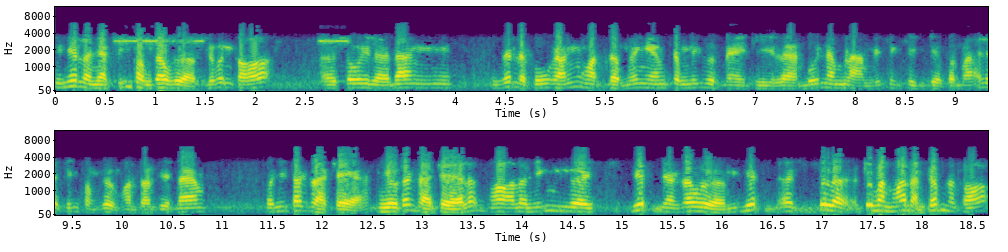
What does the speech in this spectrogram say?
thứ nhất là nhạc chính phòng giao hưởng nó vẫn có. À, tôi là đang rất là cố gắng hoạt động với anh em trong lĩnh vực này thì là mỗi năm làm cái chương trình điều còn mãi là chính phòng hưởng hoàn toàn Việt Nam có những tác giả trẻ nhiều tác giả trẻ lắm. Họ là những người viết nhạc giao hưởng viết ờ, tức là cái văn hóa đẳng cấp nó có.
